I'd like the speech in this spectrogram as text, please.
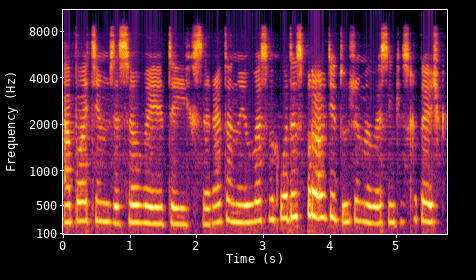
а потім засовуєте їх всередину, і у вас виходить справді дуже малесенькі сердечки.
